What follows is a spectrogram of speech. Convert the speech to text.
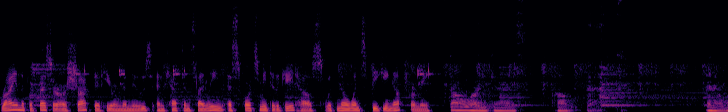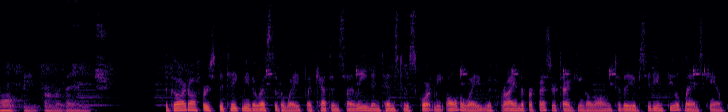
Rei and the professor are shocked at hearing the news, and Captain Cyllene escorts me to the gatehouse with no one speaking up for me. Don't worry, guys. I'll be back. And it won't be for revenge. The guard offers to take me the rest of the way, but Captain Cyllene intends to escort me all the way, with Rei and the professor tagging along to the Obsidian Fieldlands camp.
